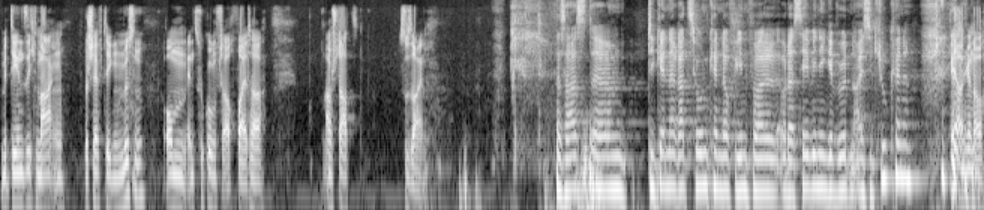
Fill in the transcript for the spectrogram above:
mit denen sich Marken beschäftigen müssen, um in Zukunft auch weiter am Start zu sein. Das heißt, ähm, die Generation kennt auf jeden Fall, oder sehr wenige würden ICQ kennen. Ja, genau.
